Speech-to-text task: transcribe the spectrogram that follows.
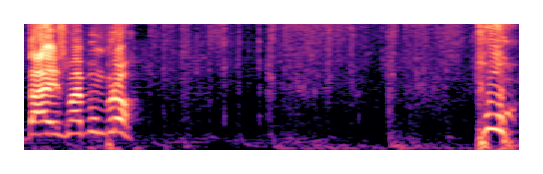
Da, ești mai bun, bro! Puh!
